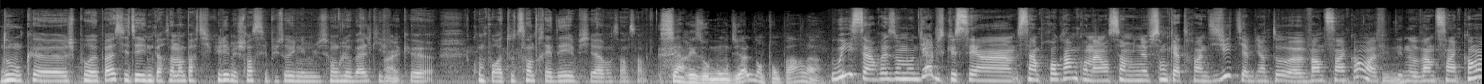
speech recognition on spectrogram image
Donc euh, je pourrais pas citer une personne en particulier, mais je pense que c'est plutôt une évolution globale qui fait que qu'on pourra toutes s'entraider et puis avancer ensemble. C'est un réseau mondial dont on parle? Oui, c'est un réseau mondial puisque c'est un, un programme qu'on a lancé en 1998, il y a bientôt 25 euh, ans, on va fêter mmh. nos 25 ans,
